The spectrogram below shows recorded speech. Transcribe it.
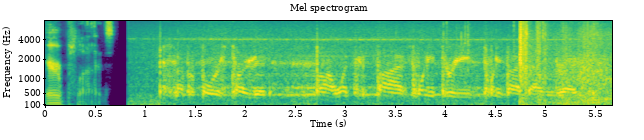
airplanes. Number four is targeted. Uh, 125, 23, 25,000 direct.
